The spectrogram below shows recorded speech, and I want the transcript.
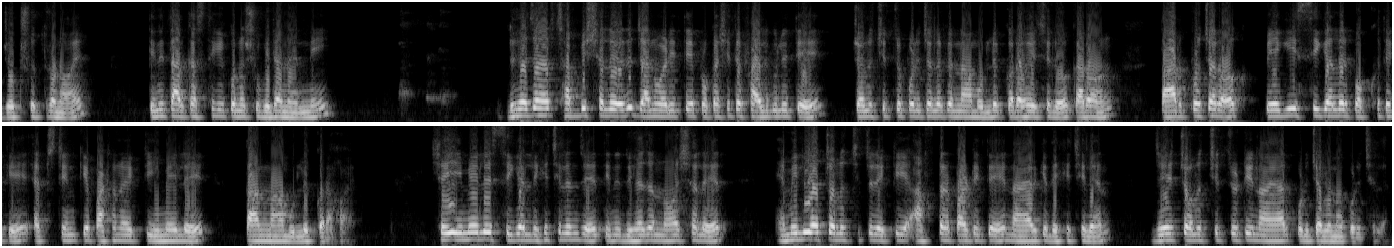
যোগসূত্র নয়। তিনি তার কাছ থেকে কোনো সুবিধা নেননি। দুই সালের জানুয়ারিতে প্রকাশিত ফাইলগুলিতে চলচ্চিত্র পরিচালকের নাম উল্লেখ করা হয়েছিল কারণ তার প্রচারক পেগি সিগালের পক্ষ থেকে অ্যাপস্টিনকে পাঠানো একটি ইমেইলে তার নাম উল্লেখ করা হয়। সেই ইমেইলে সিগাল লিখেছিলেন যে তিনি দুই হাজার নয় সালের এমিলিয়া চলচ্চিত্রের একটি আফটার পার্টিতে নায়ারকে দেখেছিলেন, যে চলচ্চিত্রটি নায়ার পরিচালনা করেছিলেন।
